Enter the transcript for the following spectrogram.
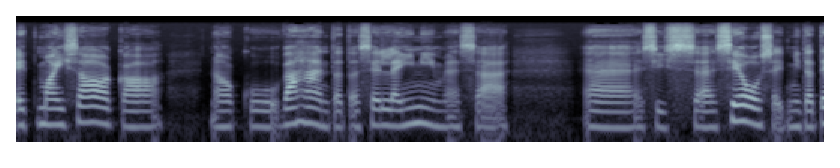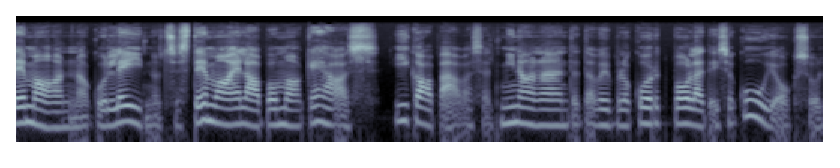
et ma ei saa ka nagu vähendada selle inimese äh, siis äh, seoseid, mida tema on nagu leidnud, sest tema elab oma kehas igapäevaselt, mina näen teda võib-olla kord pooleteise kuu jooksul.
